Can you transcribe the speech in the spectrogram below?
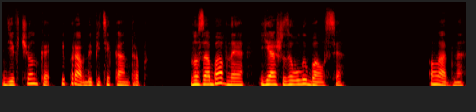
Девчонка и правда пятикантроп. Но забавная, я аж заулыбался. «Ладно»,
